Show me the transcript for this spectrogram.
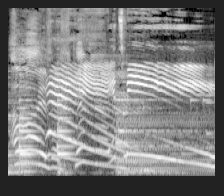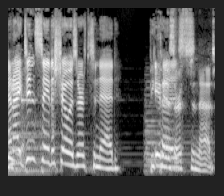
Eliza. Hey, yeah. it's me. And I didn't say the show is Earth to Ned because it is Earth to Ned.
